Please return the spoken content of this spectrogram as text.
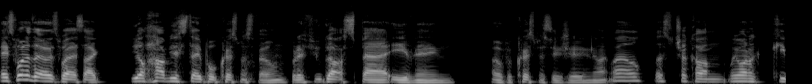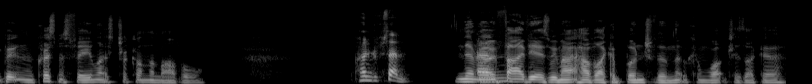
it's one of those where it's like you'll have your staple Christmas films, but if you've got a spare evening over Christmas issue, you're like, well, let's chuck on we want to keep it in a Christmas theme, let's chuck on the Marvel. hundred percent. You never know, in Um, five years we might have like a bunch of them that we can watch as like a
